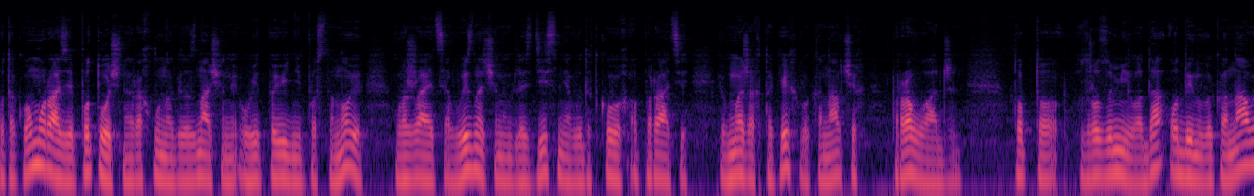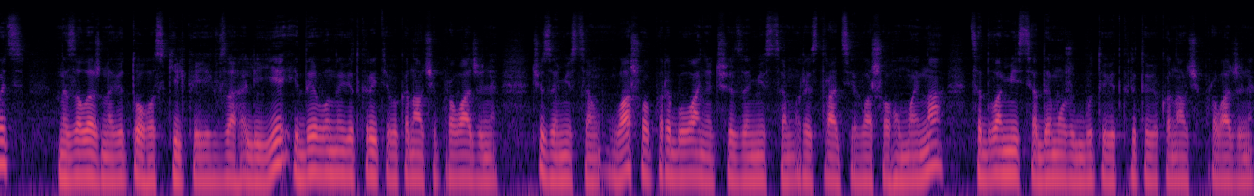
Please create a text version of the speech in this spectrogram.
У такому разі поточний рахунок, зазначений у відповідній постанові, вважається визначеним для здійснення видаткових операцій і в межах таких виконавчих проваджень. Тобто, зрозуміло, да? один виконавець, незалежно від того, скільки їх взагалі є і де вони відкриті виконавчі провадження, чи за місцем вашого перебування, чи за місцем реєстрації вашого майна. Це два місця, де можуть бути відкриті виконавчі провадження.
